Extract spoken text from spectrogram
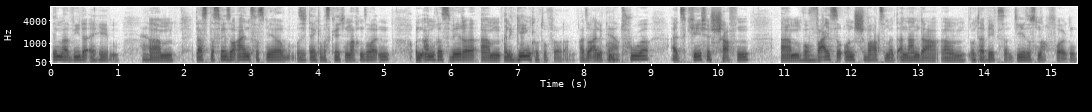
immer wieder erheben. Ja. Ähm, das das wäre so eins, was, mir, was ich denke, was Kirchen machen sollten. Und ein anderes wäre ähm, eine Gegenkultur fördern. Also eine Kultur ja. als Kirche schaffen, ähm, wo Weiße und Schwarze miteinander ähm, unterwegs sind, Jesus nachfolgen,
